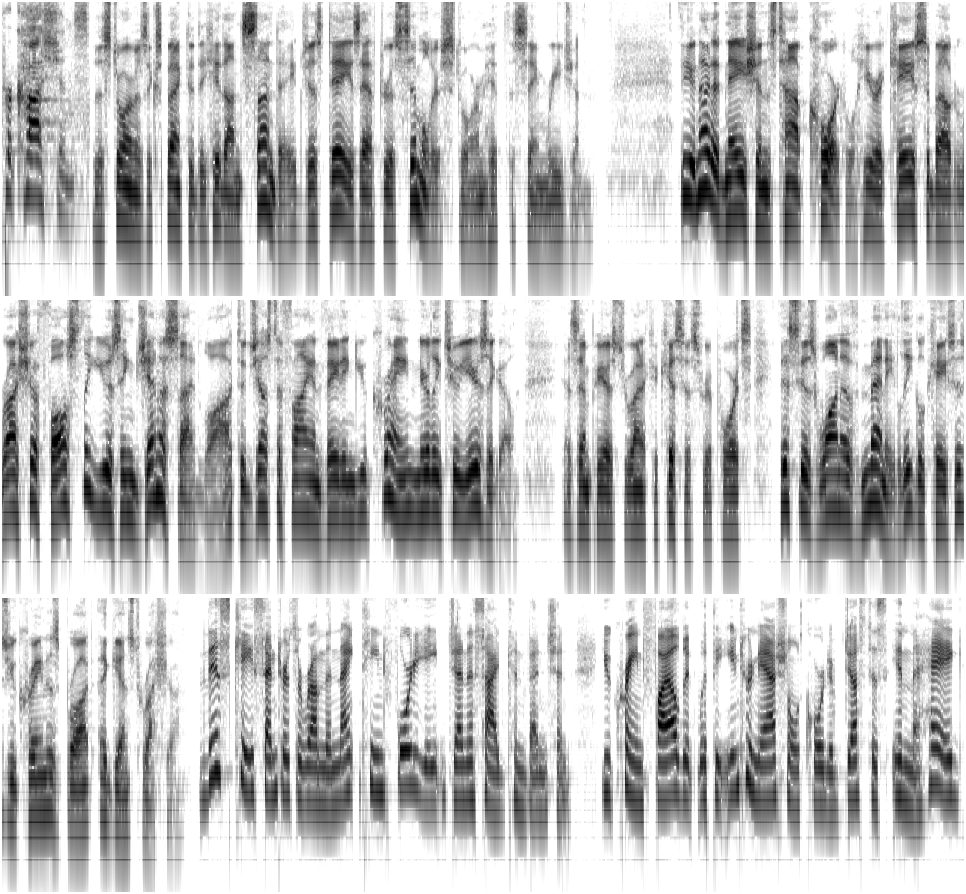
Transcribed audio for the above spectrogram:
precautions. The storm is expected to hit on Sunday, just days after a similar storm hit the same region. The United Nations top court will hear a case about Russia falsely using genocide law to justify invading Ukraine nearly two years ago. As NPR's Joanna Kakissis reports, this is one of many legal cases Ukraine has brought against Russia. This case centers around the 1948 Genocide Convention. Ukraine filed it with the International Court of Justice in The Hague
